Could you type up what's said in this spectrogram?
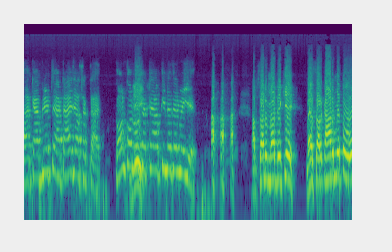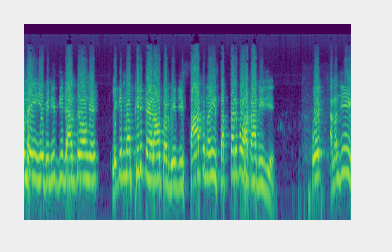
कैबिनेट से हटाया जा सकता है। कौन कौन हो जी। सकते हैं आपकी नज़र में ये? अब सर मैं देखिए मैं सरकार में तो हूँ नहीं ये विनीत जी जानते होंगे लेकिन मैं फिर कह रहा हूँ प्रदीप जी सात नहीं सत्तर को हटा दीजिए। कोई आनंद जी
